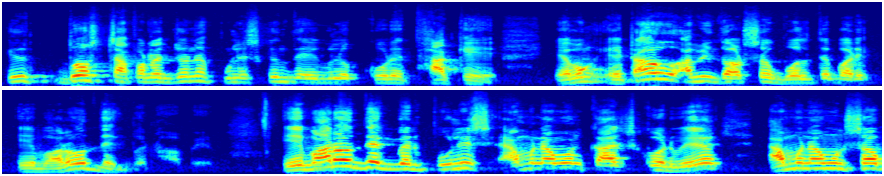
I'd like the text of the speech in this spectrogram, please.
কিন্তু দোষ চাপানোর জন্য পুলিশ কিন্তু এগুলো করে থাকে এবং এটাও আমি দর্শক বলতে পারি এবারও দেখবেন হবে। এবারও দেখবেন পুলিশ এমন এমন কাজ করবে, এমন এমন সব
